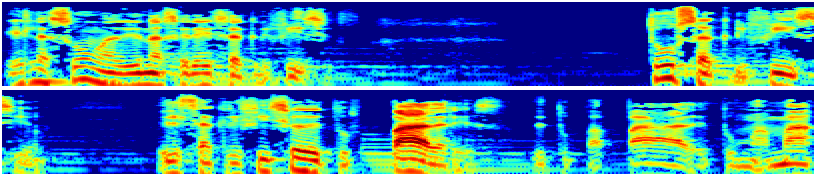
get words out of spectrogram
es la suma de una serie de sacrificios. Tu sacrificio, el sacrificio de tus padres, de tu papá, de tu mamá,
